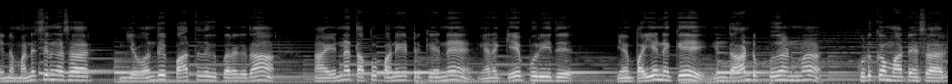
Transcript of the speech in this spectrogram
என்னை மன்னிச்சிருங்க சார். இங்கே வந்து பார்த்ததுக்கு பிறகு தான் நான் என்ன தப்பு பண்ணிக்கிட்டு இருக்கேன்னு எனக்கே புரியுது. என் பையனுக்கு இந்த ஆண்டு புதன்மை கொடுக்க மாட்டேன் சார்.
